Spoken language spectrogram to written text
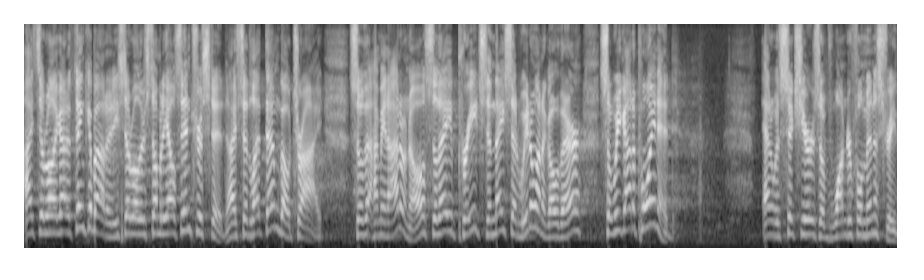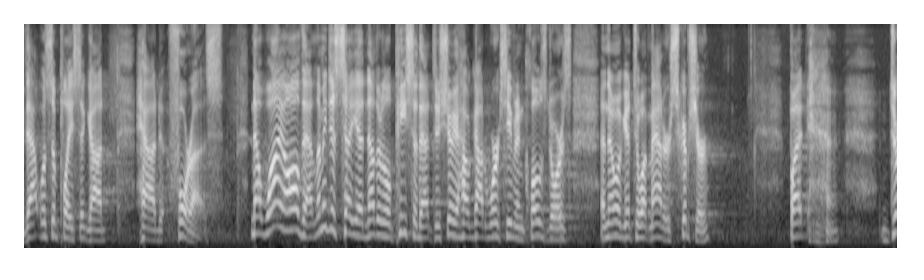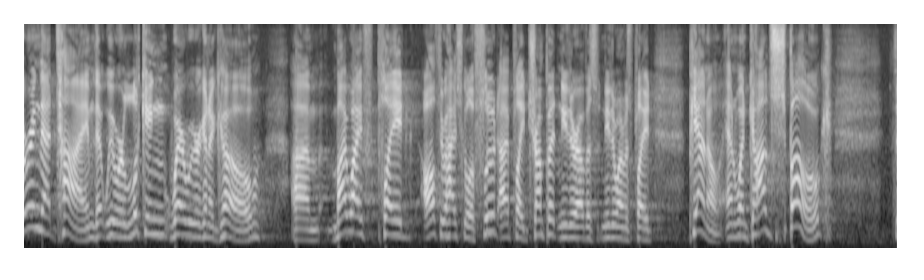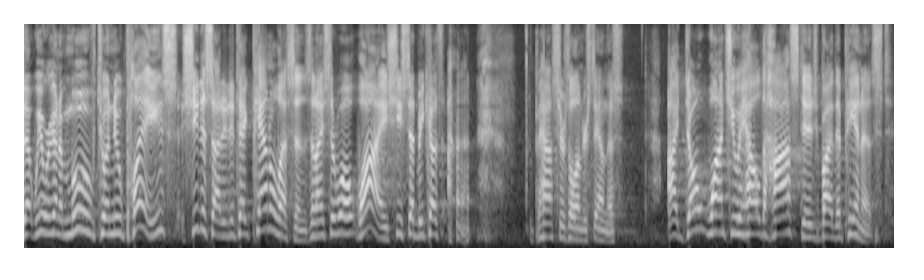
I said, Well, I got to think about it. He said, Well, there's somebody else interested. I said, Let them go try. So, that, I mean, I don't know. So they preached and they said, We don't want to go there. So we got appointed. And it was six years of wonderful ministry. That was the place that God had for us. Now, why all that? Let me just tell you another little piece of that to show you how God works even in closed doors, and then we'll get to what matters scripture. But during that time that we were looking where we were going to go, um, my wife played all through high school a flute. I played trumpet. Neither of us, neither one of us played piano. And when God spoke that we were going to move to a new place, she decided to take piano lessons. And I said, Well, why? She said, Because pastors will understand this. I don't want you held hostage by the pianist.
